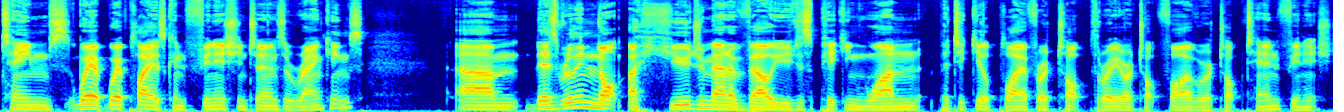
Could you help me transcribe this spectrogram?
teams, where where players can finish in terms of rankings. Um, there's really not a huge amount of value just picking one particular player for a top three or a top five or a top ten finish.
